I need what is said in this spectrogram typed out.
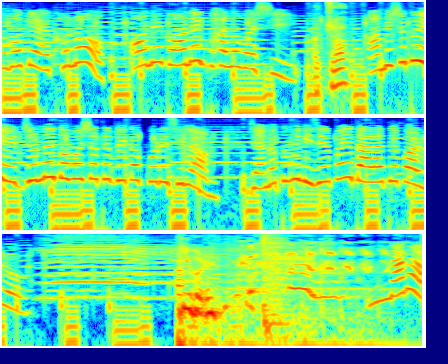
তোমাকে এখনও অনেক অনেক ভালোবাসি। আচ্ছা। আমি শুধু এর জন্যই তোমার সাথে ব্রেকআপ করেছিলাম যেন তুমি নিজের পায়ে দাঁড়াতে পারো। না না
